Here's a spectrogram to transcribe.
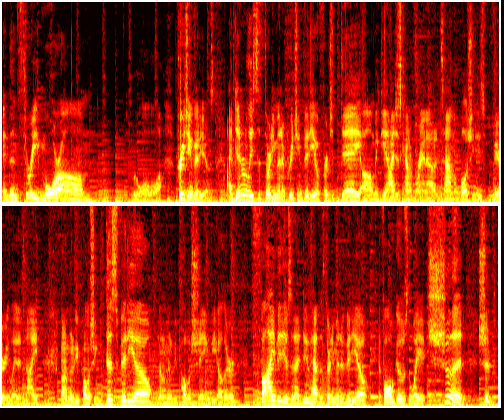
and then three more um, blah, blah, blah, preaching videos. I didn't release the 30 minute preaching video for today. Um, again, I just kind of ran out of time. I'm publishing these very late at night. But I'm going to be publishing this video, and then I'm going to be publishing the other five videos that I do have, the 30 minute video, if all goes the way it should, should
